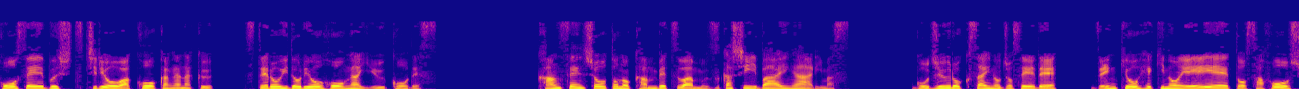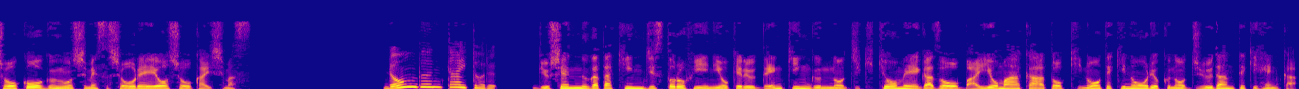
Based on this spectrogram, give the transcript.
抗生物質治療は効果がなく、ステロイド療法が有効です。感染症との鑑別は難しい場合があります。56歳の女性で、全胸壁の AA とサフォー症候群を示す症例を紹介します。論文タイトル。デュシェンヌ型筋ジストロフィーにおける電筋群の磁気共鳴画像バイオマーカーと機能的能力の縦断的変化。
